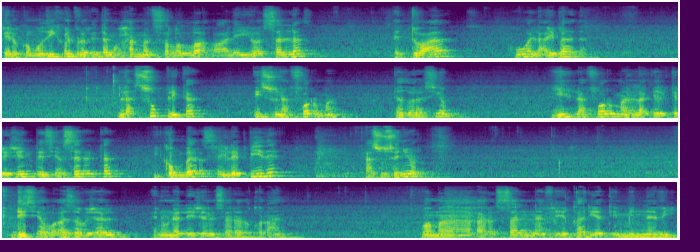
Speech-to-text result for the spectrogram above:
Pero como dijo el profeta Muhammad sallallahu alayhi wa sallam, el dua huwa al ibada. La súplica es una forma de adoración y es la forma en la que el creyente se acerca y conversa y le pide a su Señor. Dice Allah Azza wa Jal en una ley en el Sagrado Corán: وما أرسلنا في قرية من نبي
